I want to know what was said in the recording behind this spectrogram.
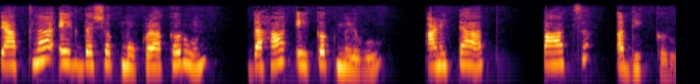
त्यातला एक दशक मोकळा करून दहा एकक मिळवू आणि त्यात पाच अधिक करू.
